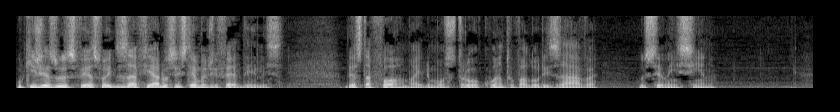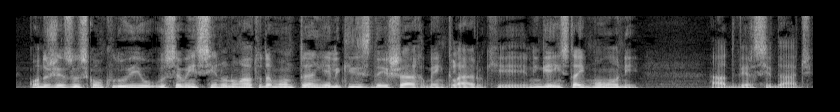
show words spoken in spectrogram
O que Jesus fez foi desafiar o sistema de fé deles. Desta forma, ele mostrou quanto valorizava o seu ensino. Quando Jesus concluiu o seu ensino no alto da montanha, ele quis deixar bem claro que ninguém está imune à adversidade.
